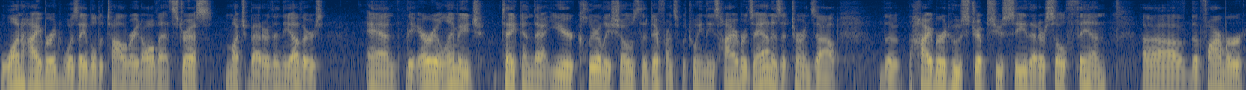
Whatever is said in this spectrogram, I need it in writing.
One hybrid was able to tolerate all that stress much better than the others, and the aerial image taken that year clearly shows the difference between these hybrids. And as it turns out, the hybrid whose strips you see that are so thin, uh, the farmer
